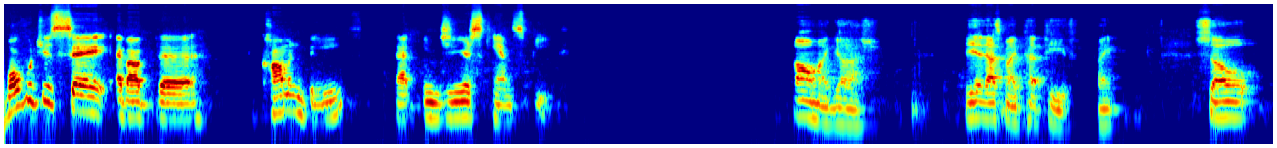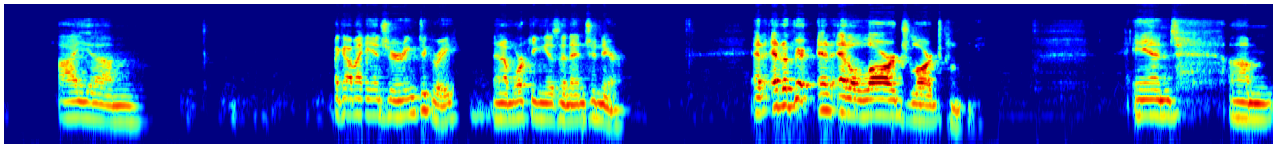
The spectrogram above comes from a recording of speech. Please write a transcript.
what would you say about the common belief that engineers can't speak Oh my gosh. Yeah, that's my pet peeve, right? So I um I got my engineering degree and I'm working as an engineer at, at a very, at, at a large, large company. And um,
